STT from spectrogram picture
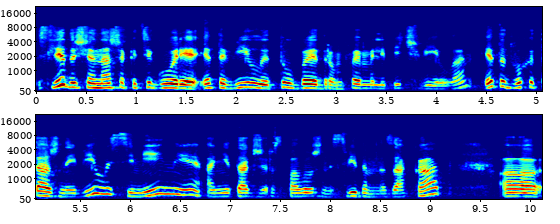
следующая наша категория – это виллы Two Bedroom Family Beach Villa. Это двухэтажные виллы, семейные, они также расположены с видом на закат – а,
